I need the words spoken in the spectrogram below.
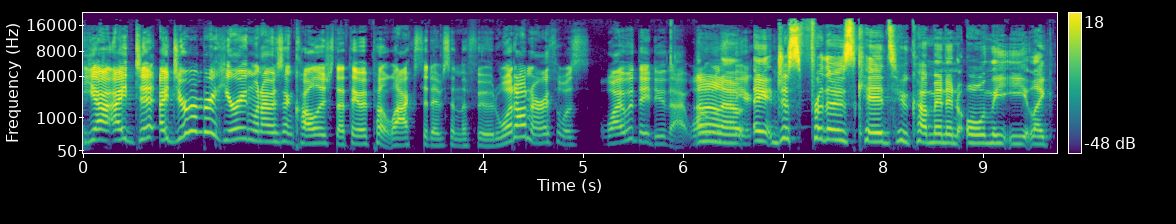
Yeah, I did. I do remember hearing when I was in college that they would put laxatives in the food. What on earth was? Why would they do that? What I don't know. the- Eh, just for those kids who come in and only eat like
